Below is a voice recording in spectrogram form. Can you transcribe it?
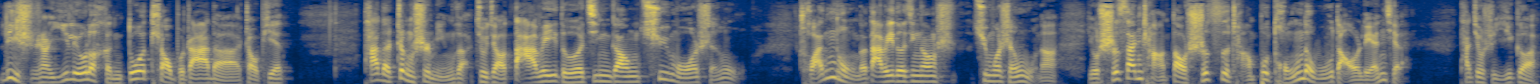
历史上遗留了很多跳布扎的照片，它的正式名字就叫大威德金刚驱魔神舞。传统的大威德金刚驱魔神舞呢，有十三场到十四场不同的舞蹈连起来，它就是一个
